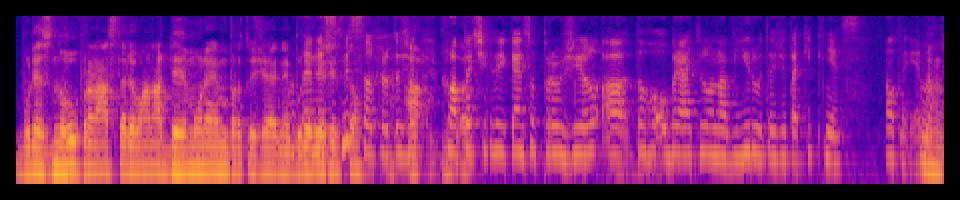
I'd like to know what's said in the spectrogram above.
bude znovu pronásledována démonem, protože A to nebude je věřit nesmysl, tomu. protože A- chlapeček teďka něco prožil a toho obrátilo na víru, takže taky kněz. No to je jedno. Mhm,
